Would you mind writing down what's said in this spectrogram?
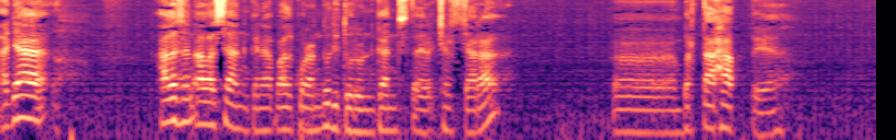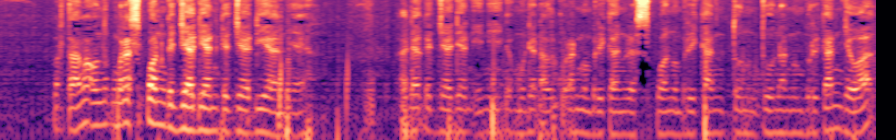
ada alasan-alasan kenapa Al-Quran itu diturunkan secara, secara e, bertahap ya. Pertama untuk merespon kejadian-kejadian ya. Ada kejadian ini kemudian Al-Quran memberikan respon, memberikan tuntunan, memberikan jawab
